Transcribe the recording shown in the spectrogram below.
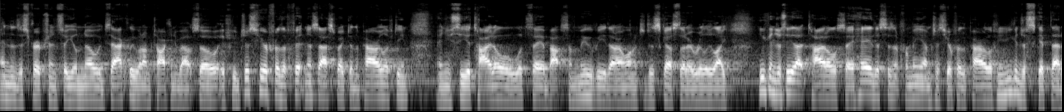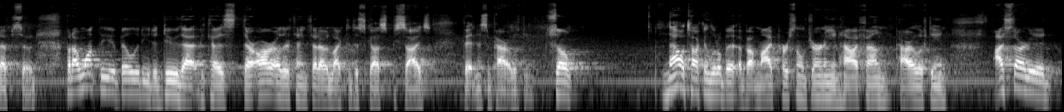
in the description so you'll know exactly what I'm talking about. So if you're just here for the fitness aspect and the powerlifting and you see a title, let's say about some movie that I wanted to discuss that I really like, you can just see that title, say, hey, this isn't for me, I'm just here for the powerlifting. You can just skip that episode. But I want the ability to do that because there are other things that I would like to discuss besides fitness and powerlifting. So now I'll talk a little bit about my personal journey and how I found powerlifting. I started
